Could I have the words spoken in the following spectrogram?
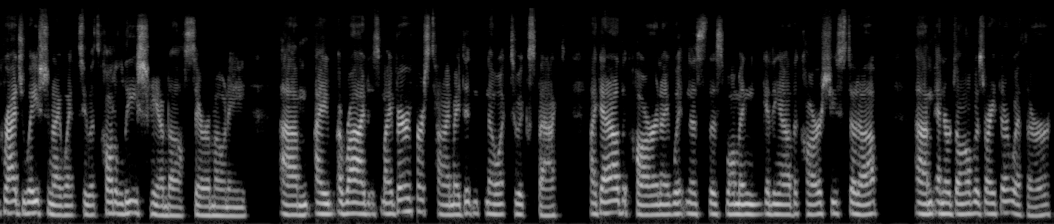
graduation I went to, it's called a leash handoff ceremony. Um, I arrived, it was my very first time. I didn't know what to expect. I got out of the car and I witnessed this woman getting out of the car. She stood up um, and her dog was right there with her.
